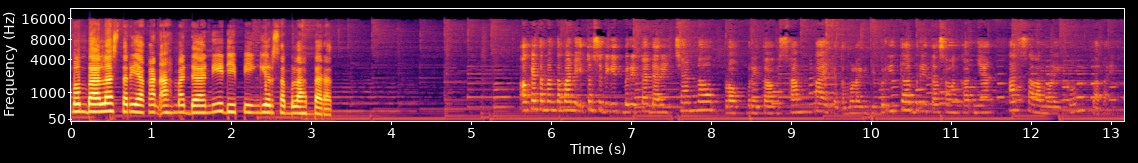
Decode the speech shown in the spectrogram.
membalas teriakan Ahmad Dhani di pinggir sebelah barat. Oke teman-teman itu sedikit berita dari channel blog berita. Sampai ketemu lagi di berita-berita selengkapnya. Assalamualaikum. Bye bye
